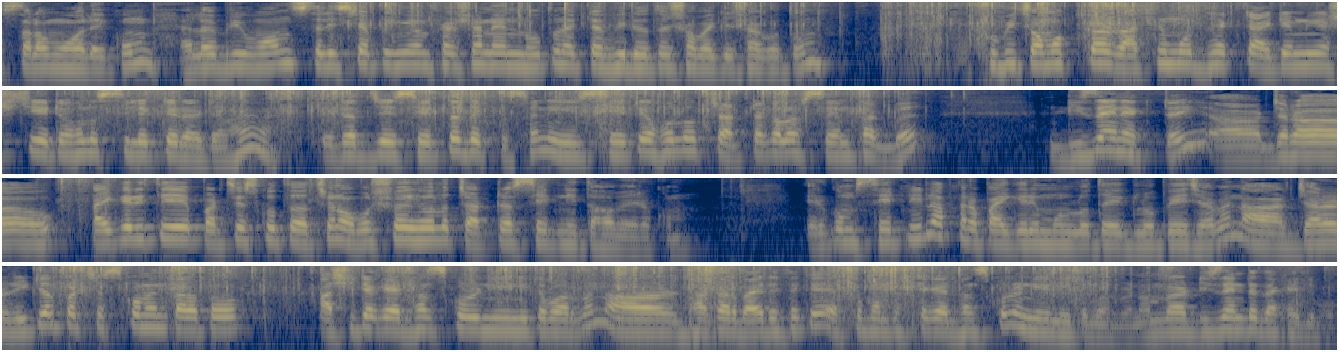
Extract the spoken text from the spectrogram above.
আসসালামু আলাইকুম। হ্যালো এভরিওয়ান সেলিস্টা প্রিমিয়াম ফ্যাশনের নতুন একটা ভিডিওতে সবাইকে স্বাগতম। খুবই চমৎকার রাখির মধ্যে একটা আইটেম নিয়ে আসছি, এটা হলো সিলেক্টেড আইটেম হ্যাঁ? এটার যে সেটটা দেখতেছেন, এই সেটে হলো চারটা কালার সেম থাকবে। ডিজাইন একটাই, আর যারা পাইকারিতে পারচেস করতে যাচ্ছেন, অবশ্যই হলো চারটা সেট নিতে হবে এরকম। এরকম সেট নিলে আপনারা পাইকারি মূল্যতে এগুলো পেয়ে যাবেন। আর যারা রিটেল পারচেস করেন, তারা তো আশি টাকা অ্যাডভান্স করে নিয়ে নিতে পারবেন। আর ঢাকার বাইরে থেকে একশো পঞ্চাশ টাকা অ্যাডভান্স করে নিয়ে নিতে পারবেন। আমরা ডিজাইনটা দেখাই দেবো।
